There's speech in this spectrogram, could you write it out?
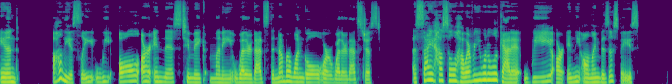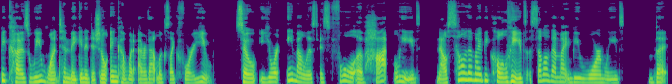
And obviously, we all are in this to make money, whether that's the number one goal or whether that's just a side hustle, however you want to look at it. We are in the online business space because we want to make an additional income, whatever that looks like for you. So your email list is full of hot leads. Now, some of them might be cold leads, some of them might be warm leads, but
